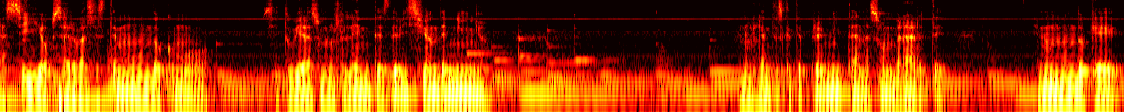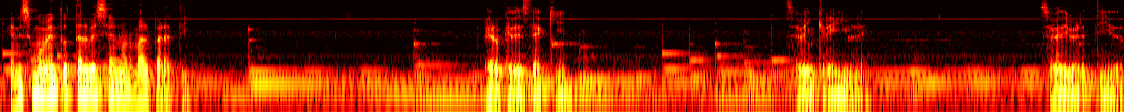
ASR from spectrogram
Así observas este mundo como si tuvieras unos lentes de visión de niño, unos lentes que te permitan asombrarte en un mundo que en ese momento tal vez sea normal para ti, pero que desde aquí se ve increíble, se ve divertido,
